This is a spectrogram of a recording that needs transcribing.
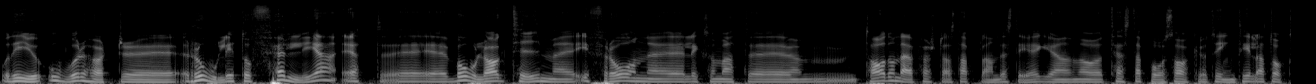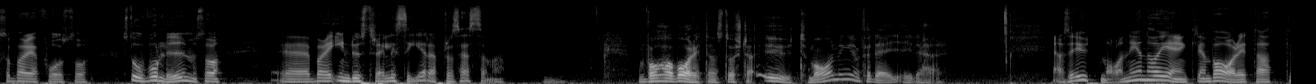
Och det är ju oerhört eh, roligt att följa ett eh, bolag, team eh, ifrån eh, liksom att eh, ta de där första stapplande stegen och testa på saker och ting till att också börja få så stor volym så eh, börja industrialisera processerna. Mm. Vad har varit den största utmaningen för dig i det här? Alltså utmaningen har egentligen varit att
